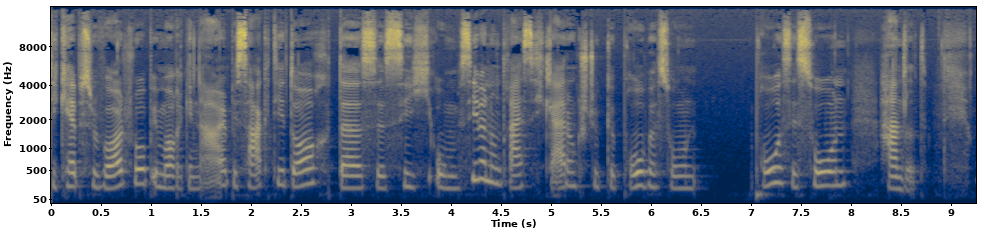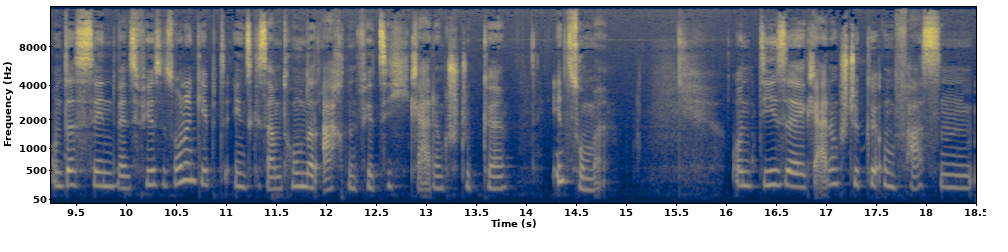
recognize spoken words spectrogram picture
Die Capsule Wardrobe im Original besagt jedoch, dass es sich um 37 Kleidungsstücke pro Person pro Saison handelt. Und das sind, wenn es vier Saisonen gibt, insgesamt 148 Kleidungsstücke in Summe. Und diese Kleidungsstücke umfassen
